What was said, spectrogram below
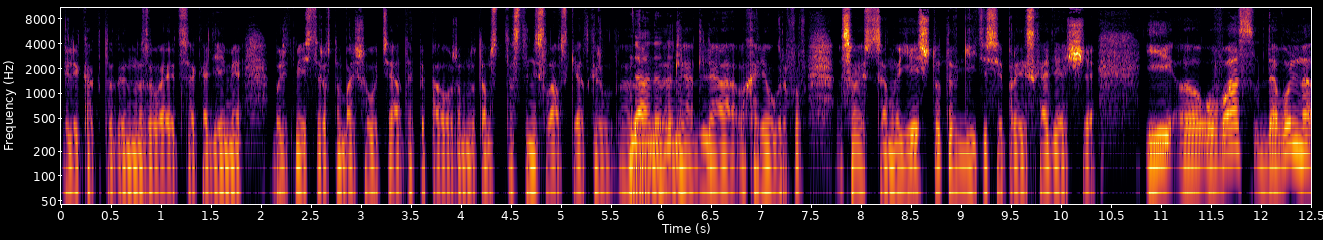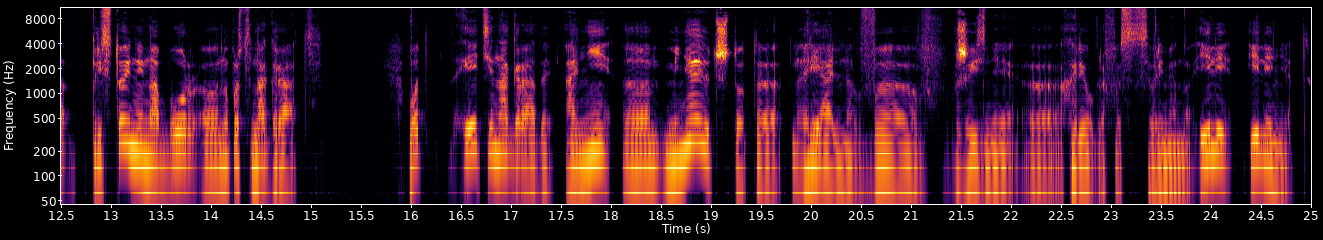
или как-то это называется, Академия балетмейстеров там Большого театра, предположим. Ну, там Станиславский открыл э, да, да, для, да. для хореографов свою сцену, есть что-то в ГИТИСе происходящее. И э, у вас довольно пристойный набор, ну, просто наград. Вот эти награды, они э, меняют что-то реально в, в жизни э, хореографа современного или, или нет?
